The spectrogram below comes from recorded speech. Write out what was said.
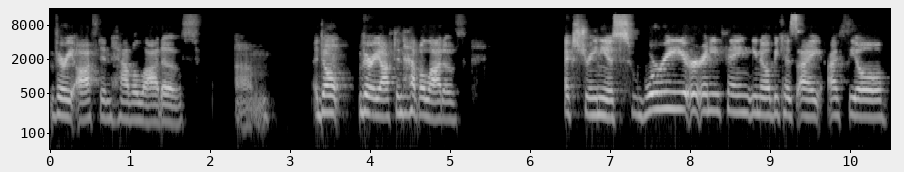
very often have a lot of, um, I don't very often have a lot of extraneous worry or anything you know because i i feel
